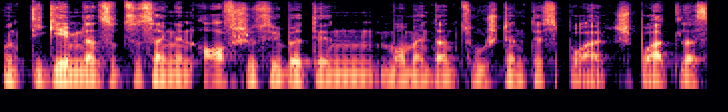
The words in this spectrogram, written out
und die geben dann sozusagen einen Aufschluss über den momentanen Zustand des Sportlers.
